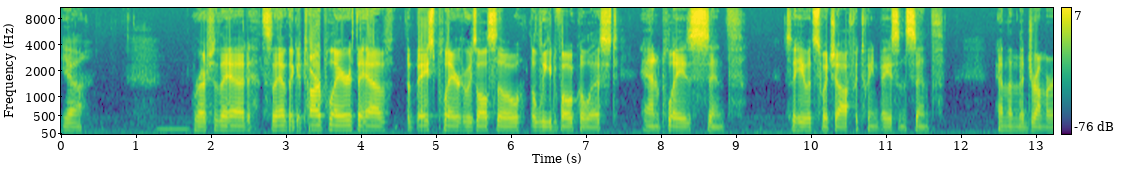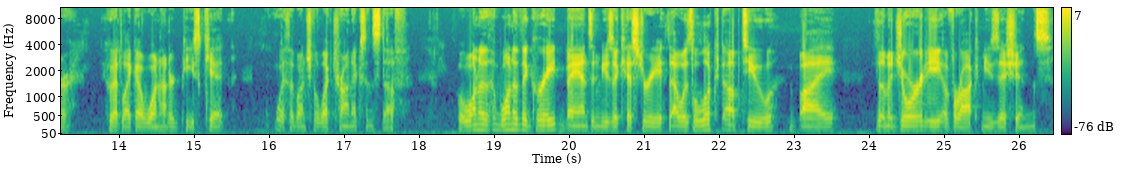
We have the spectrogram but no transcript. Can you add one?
Yeah. Rush they had so they have the guitar player, they have the bass player who is also the lead vocalist and plays synth. So he would switch off between bass and synth. And then the drummer who had like a 100 piece kit with a bunch of electronics and stuff. But one of the, one of the great bands in music history that was looked up to by the majority of rock musicians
